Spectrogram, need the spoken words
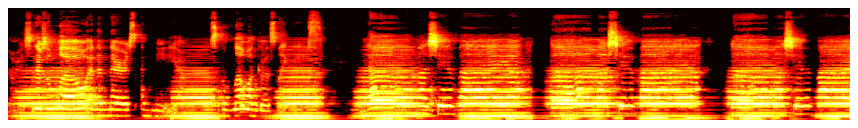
right, so there's a low and then there's a medium. So the low one goes like this. Namah Shivaya, Namah Shivaya, Namah Shivaya,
